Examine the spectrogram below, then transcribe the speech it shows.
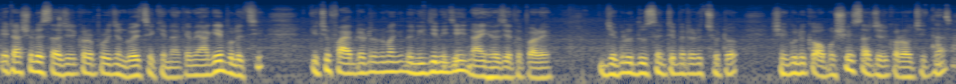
এটা আসলে সার্জারি করার প্রয়োজন রয়েছে কিনা। আমি আগেই বলেছি কিছু ফাইব্রয়েডেনোমা কিন্তু নিজে নিজেই নাই হয়ে যেতে পারে। যেগুলো দু সেন্টিমিটারের ছোট সেগুলোকে অবশ্যই সার্জারি করা উচিত না। আচ্ছা।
